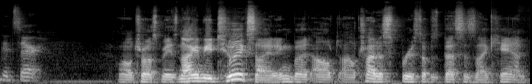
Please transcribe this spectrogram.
good sir Well, trust me, it's not going to be too exciting, but I'll, I'll try to spruce up as best as I can.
